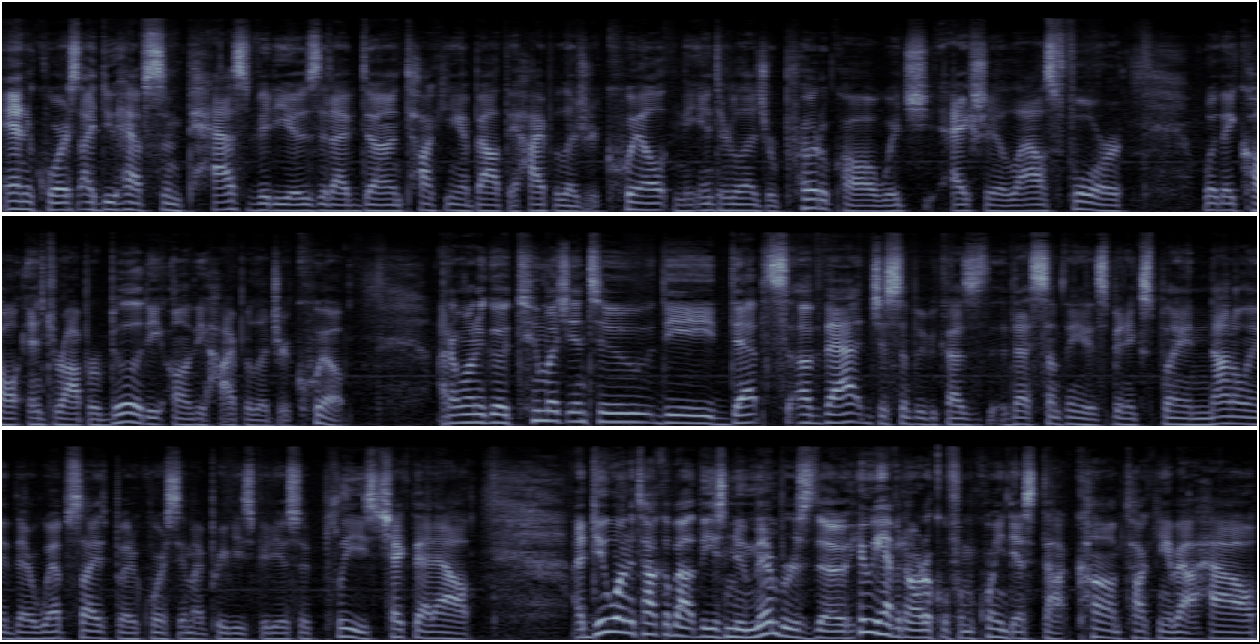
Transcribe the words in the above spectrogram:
And of course, I do have some past videos that I've done talking about the Hyperledger Quilt and the Interledger protocol, which actually allows for what they call interoperability on the Hyperledger Quilt. I don't want to go too much into the depths of that, just simply because that's something that's been explained not only their websites, but of course in my previous video. So please check that out. I do want to talk about these new members, though. Here we have an article from Coindesk.com talking about how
